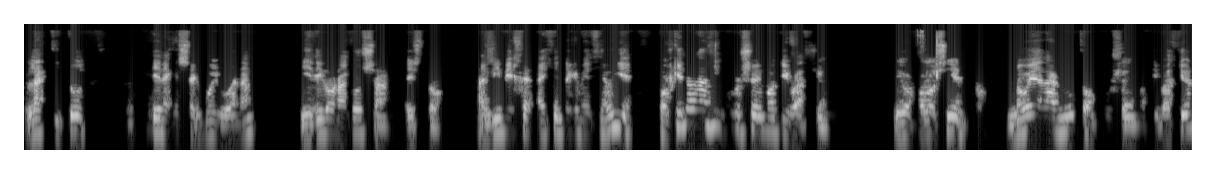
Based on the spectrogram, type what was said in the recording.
la actitud tiene que ser muy buena y digo una cosa, esto, a mí hay gente que me dice, oye, ¿por qué no das un curso de motivación? Digo, pues lo siento, no voy a dar nunca un curso de motivación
